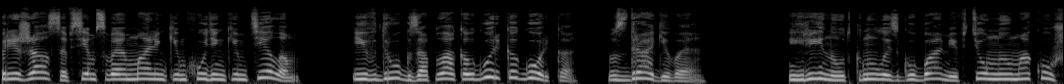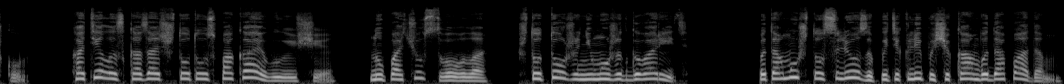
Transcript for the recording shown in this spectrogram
прижался всем своим маленьким худеньким телом и вдруг заплакал горько-горько, вздрагивая. Ирина уткнулась губами в темную макушку, Хотела сказать что-то успокаивающее, но почувствовала, что тоже не может говорить, потому что слезы потекли по щекам водопадом.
